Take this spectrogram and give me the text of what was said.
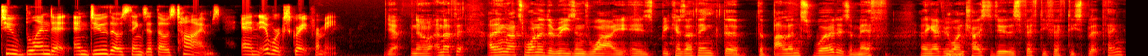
to blend it and do those things at those times, and it works great for me. Yeah, no, and I think I think that's one of the reasons why is because I think the the balance word is a myth. I think everyone mm-hmm. tries to do this 50-50 split thing,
